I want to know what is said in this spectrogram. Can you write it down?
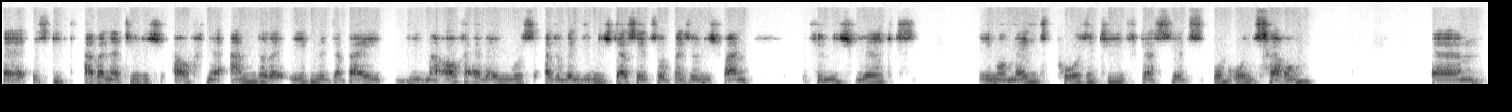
Äh, es gibt aber natürlich auch eine andere Ebene dabei, die man auch erwähnen muss. Also wenn Sie mich das jetzt so persönlich fragen, für mich wirkt im Moment positiv, dass jetzt um uns herum ähm,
